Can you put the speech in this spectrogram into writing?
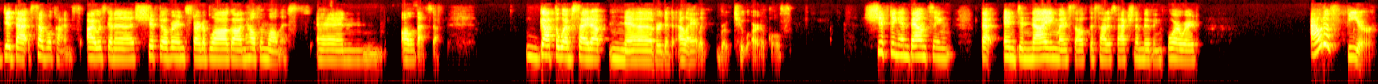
did that several times. I was gonna shift over and start a blog on health and wellness and all of that stuff. Got the website up, never did. I like wrote two articles shifting and bouncing that and denying myself the satisfaction of moving forward out of fear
